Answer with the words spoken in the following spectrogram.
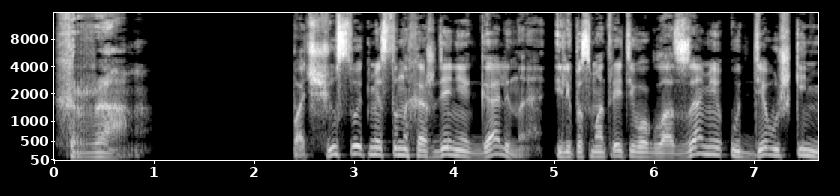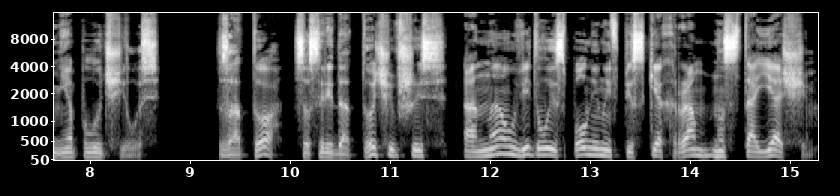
Храм. Почувствовать местонахождение Галина или посмотреть его глазами у девушки не получилось. Зато, сосредоточившись, она увидела исполненный в песке храм настоящим,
